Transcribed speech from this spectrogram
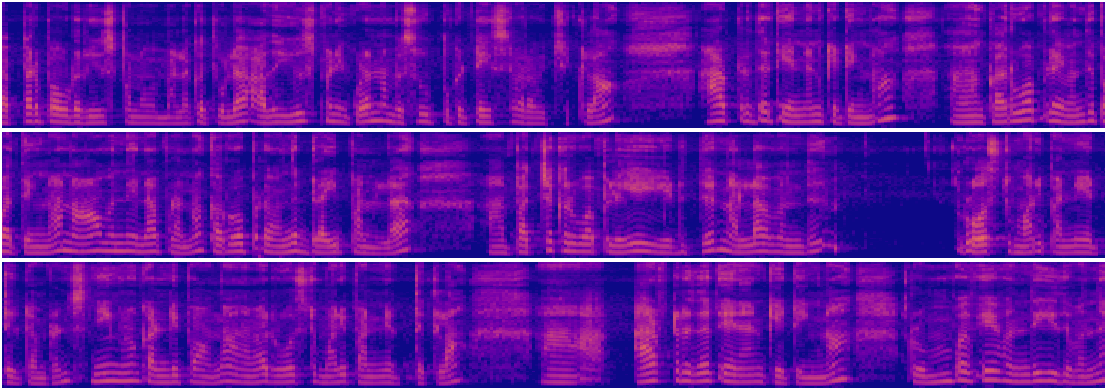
பெப்பர் பவுடர் யூஸ் பண்ணுவோம் மிளகுத்தூளை அதை யூஸ் பண்ணி கூட நம்ம சூப்புக்கு டேஸ்ட் வர வச்சுக்கலாம். ஆஃப்டர் தட் என்னன்னு கேட்டிங்கன்னா கருவேப்பிலை வந்து பார்த்திங்கன்னா நான் வந்து என்ன பண்ணேன்னா கருவேப்பிலை வந்து ட்ரை பண்ணல. பச்சை கருவேப்பிலையே எடுத்து நல்லா வந்து ரோஸ்ட் மாதிரி பண்ணி எடுத்துக்கிட்டேன் ஃப்ரெண்ட்ஸ் நீங்களும் கண்டிப்பாக வந்து அந்த மாதிரி ரோஸ்ட் மாதிரி பண்ணி எடுத்துக்கலாம். ஆஃப்டர் தட் என்னன்னு கேட்டிங்கன்னா ரொம்பவே வந்து இது வந்து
